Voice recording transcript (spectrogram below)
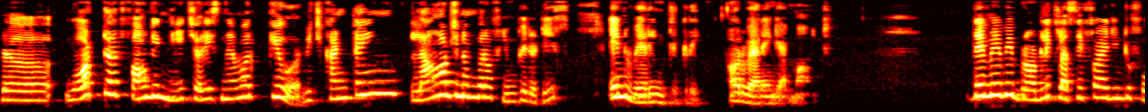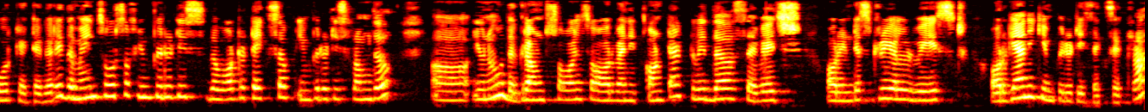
The water found in nature is never pure, which contain large number of impurities in varying degree or varying amount. They may be broadly classified into four categories. The main source of impurities, the water takes up impurities from the, uh, you know, the ground soils or when it contact with the sewage or industrial waste, organic impurities, etc.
